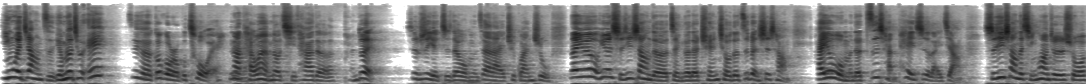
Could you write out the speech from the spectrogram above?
因为这样子，有没有就哎，这个 Google 不错哎，那台湾有没有其他的团队？是不是也值得我们再来去关注？那因为因为实际上的整个的全球的资本市场，还有我们的资产配置来讲，实际上的情况就是说，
